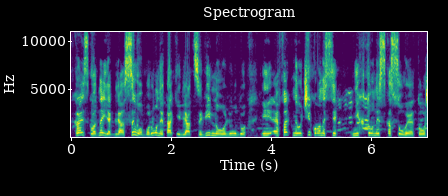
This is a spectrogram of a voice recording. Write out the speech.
вкрай складне як для сил оборони, так і для цивільного люду. І ефект неочікуваності ніхто не скасовує. Тож,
